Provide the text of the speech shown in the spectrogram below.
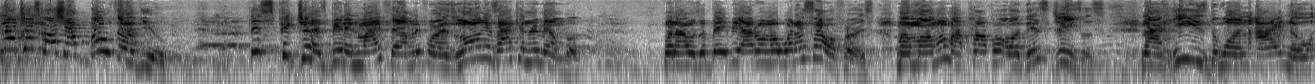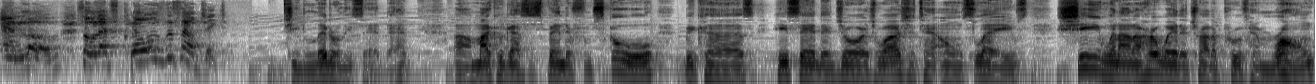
Now just hush up, both of you. This picture has been in my family for as long as I can remember. When I was a baby, I don't know what I saw first. My mama, my papa, or this Jesus. Now, he's the one I know and love. So let's close the subject. She literally said that. Uh, Michael got suspended from school because he said that George Washington owned slaves. She went out of her way to try to prove him wrong.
